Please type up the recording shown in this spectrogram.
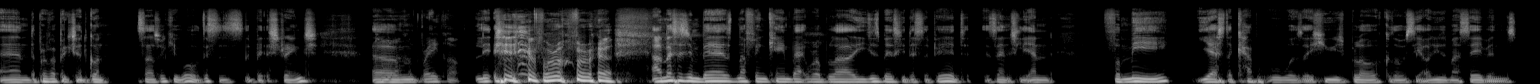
and the profile picture had gone. So I was thinking, whoa, this is a bit strange. Like Um, breakup. li- for real, for real. I messaged him bears, nothing came back, blah, blah. He just basically disappeared, essentially. And for me, yes, the capital was a huge blow because obviously I was using my savings,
